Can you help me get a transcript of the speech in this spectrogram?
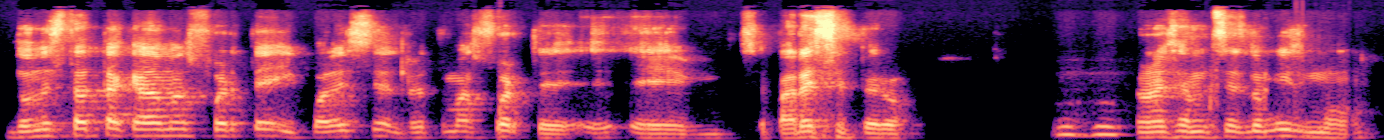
¿Dónde está atacada más fuerte y cuál es el reto más fuerte? Eh, se parece, pero no necesariamente es lo mismo.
